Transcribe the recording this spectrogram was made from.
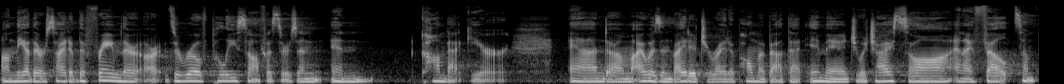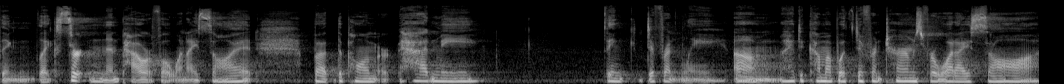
on the other side of the frame, there are a row of police officers in, in combat gear. And um, I was invited to write a poem about that image, which I saw, and I felt something like certain and powerful when I saw it. But the poem had me think differently. Um, I had to come up with different terms for what I saw,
